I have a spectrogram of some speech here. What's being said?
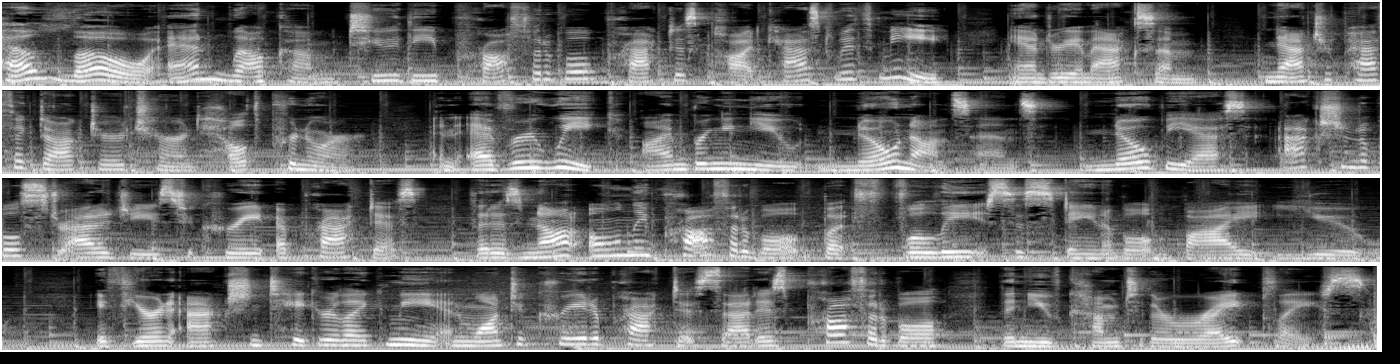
Hello, and welcome to the Profitable Practice Podcast with me, Andrea Maxim, naturopathic doctor turned healthpreneur. And every week, I'm bringing you no nonsense, no BS, actionable strategies to create a practice that is not only profitable, but fully sustainable by you. If you're an action taker like me and want to create a practice that is profitable, then you've come to the right place.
